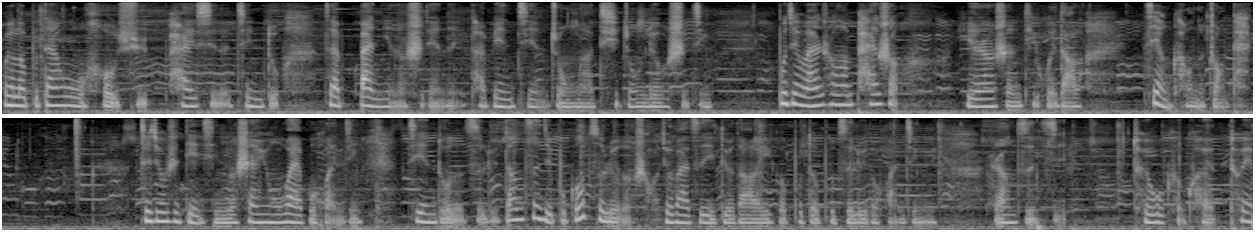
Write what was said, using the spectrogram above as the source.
为了不耽误后续拍戏的进度，在半年的时间内，他便减重了体重六十斤，不仅完成了拍摄，也让身体回到了健康的状态。这就是典型的善用外部环境监督的自律。当自己不够自律的时候，就把自己丢到了一个不得不自律的环境里，让自己退无可退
